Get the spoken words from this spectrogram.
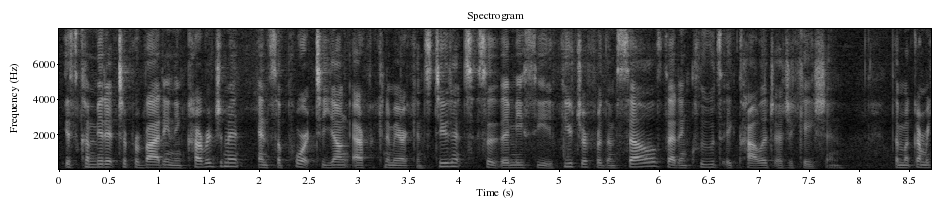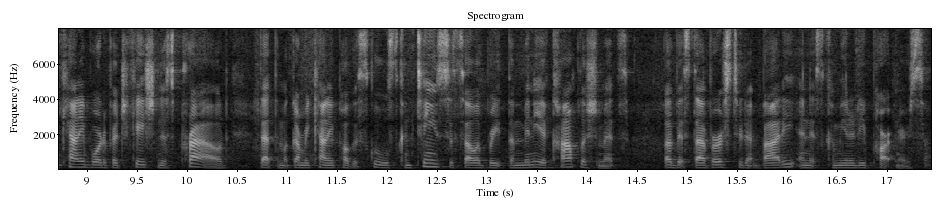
is committed to providing encouragement and support to young African American students so that they may see a future for themselves that includes a college education. The Montgomery County Board of Education is proud that the Montgomery County Public Schools continues to celebrate the many accomplishments of its diverse student body and its community partners.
